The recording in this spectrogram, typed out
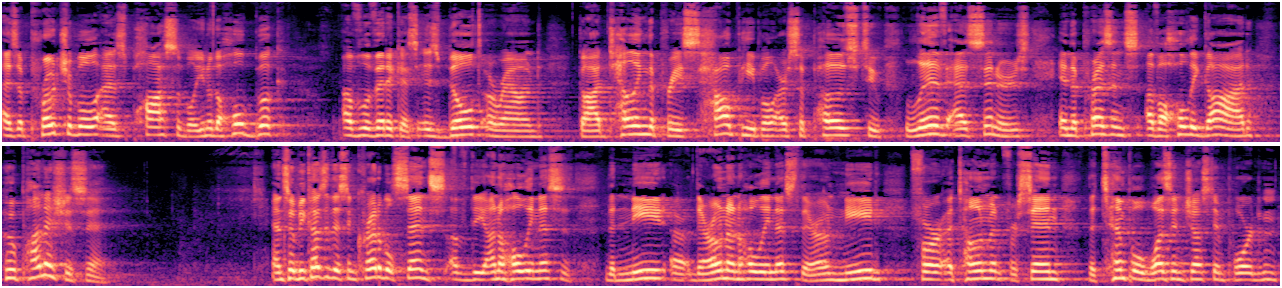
as approachable as possible. You know, the whole book of Leviticus is built around God telling the priests how people are supposed to live as sinners in the presence of a holy God who punishes sin. And so, because of this incredible sense of the unholiness, the need, uh, their own unholiness, their own need for atonement for sin, the temple wasn't just important,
